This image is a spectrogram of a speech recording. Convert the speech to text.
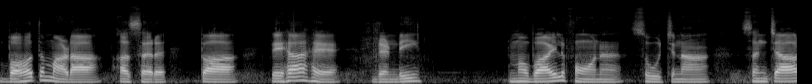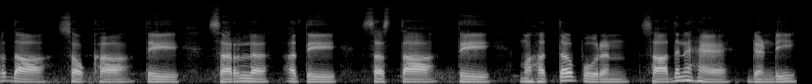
ਬਹੁਤ ਮਾੜਾ ਅਸਰ ਪਾ ਰਿਹਾ ਹੈ ਡੰਡੀ। ਮੋਬਾਈਲ ਫੋਨ ਸੂਚਨਾ ਸੰਚਾਰ ਦਾ ਸੌਖਾ ਤੇ ਸਰਲ ਅਤੇ ਸਸਤਾ ਤੇ ਮਹੱਤਵਪੂਰਨ ਸਾਧਨ ਹੈ ਡੰਡੀ।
